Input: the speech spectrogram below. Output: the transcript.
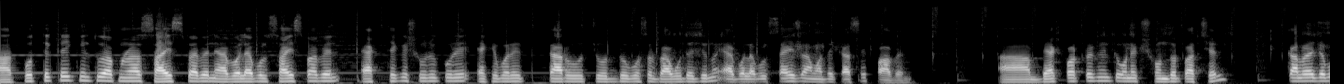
আর প্রত্যেকটাই কিন্তু আপনারা সাইজ পাবেন অ্যাভেলেবল সাইজ পাবেন। এক থেকে শুরু করে একেবারে তেরো চোদ্দ বছর বাবুদের জন্য অ্যাভেলেবল সাইজ আমাদের কাছে পাবেন। ব্যাকপার্টটা কিন্তু অনেক সুন্দর পাচ্ছেন। কালারে যাব,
